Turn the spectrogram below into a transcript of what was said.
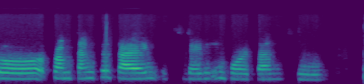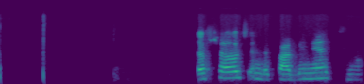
So from time to time, it's very important to the shelves and the cabinets no?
